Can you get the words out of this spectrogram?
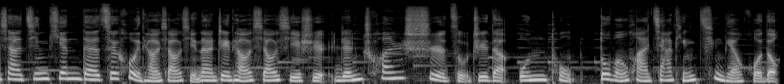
下今天的最后一条消息。那这条消息是仁川市组织的温痛多文化家庭庆典活动。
